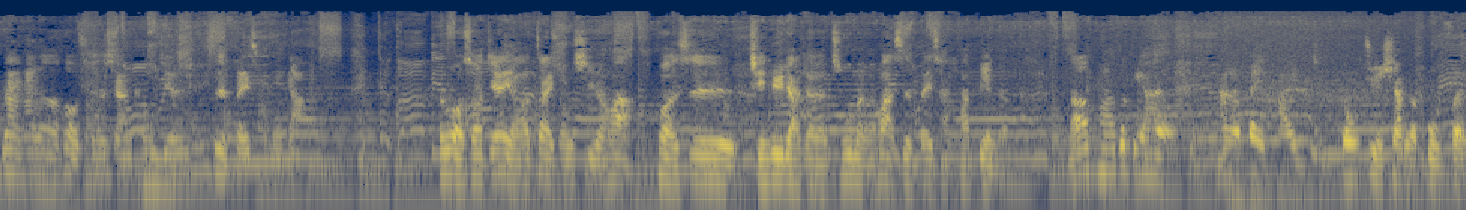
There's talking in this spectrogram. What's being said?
那它的后车厢空间是非常的大。如果说今天有要载东西的话，或者是情侣两个人出门的话，是非常方便的。然后它这边还有它的备胎以及工具箱的部分。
